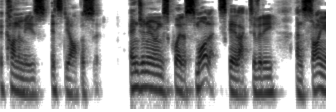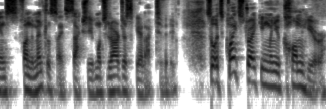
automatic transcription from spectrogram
economies, it's the opposite. Engineering is quite a small scale activity, and science, fundamental science, is actually a much larger scale activity. So it's quite striking when you come here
